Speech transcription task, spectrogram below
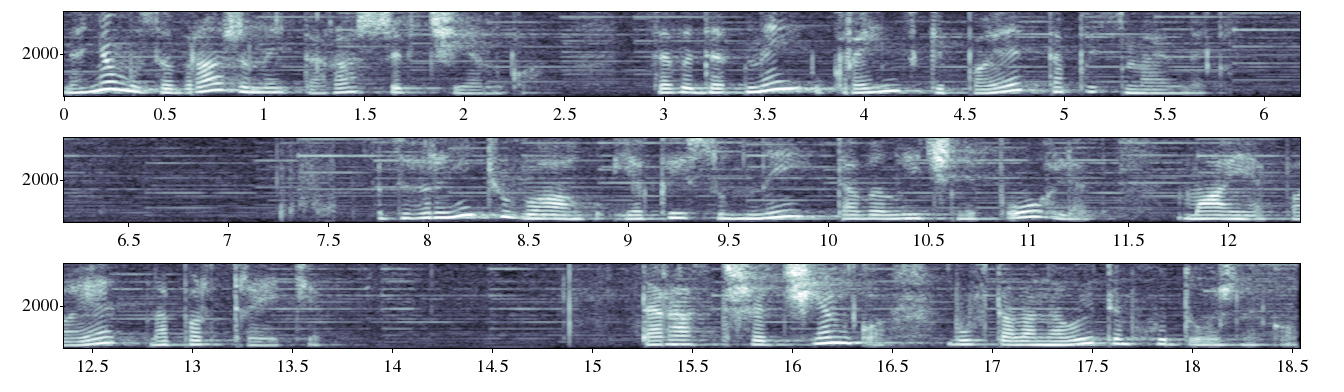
На ньому зображений Тарас Шевченко. Це видатний український поет та письменник. Зверніть увагу, який сумний та величний погляд має поет на портреті. Тарас Шевченко був талановитим художником.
